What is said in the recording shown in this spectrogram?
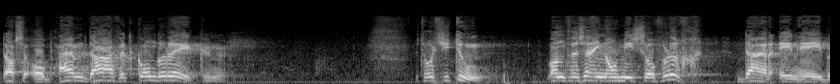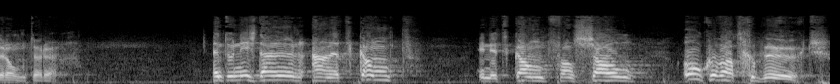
dat ze op hem David konden rekenen. Het wordt je toen. Want we zijn nog niet zo vlug daar in Hebron terug. En toen is daar aan het kamp, in het kamp van Saul, ook wat gebeurd.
